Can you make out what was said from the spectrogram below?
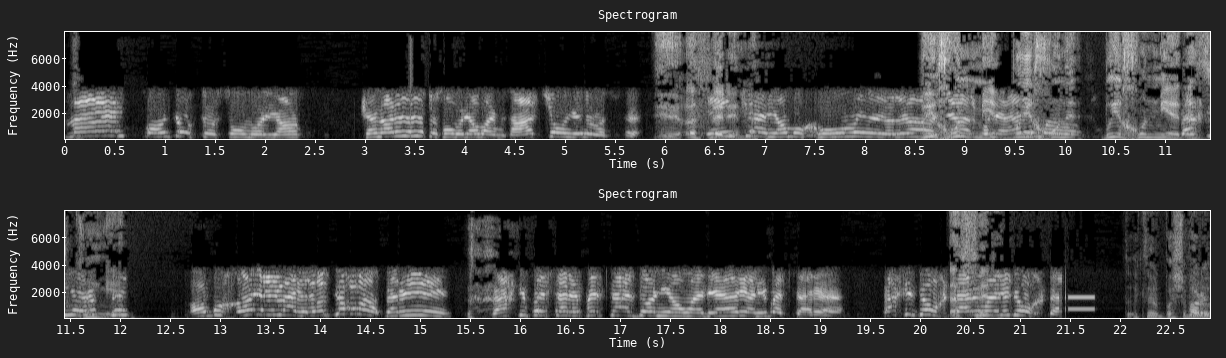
من با دکتر سومولیان کنار دکتر سومولیان باید میسن هر چی اون یه درسته این جریان با خون میده داداش. بوی خون میاد خونه بوی. خون بوی خون میاد از خون میاد آب بخار این بله ببین وقتی پسر پسر دنیا اومده یعنی پسره وقتی دختر. اومده دختر دکتر باشه برو.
